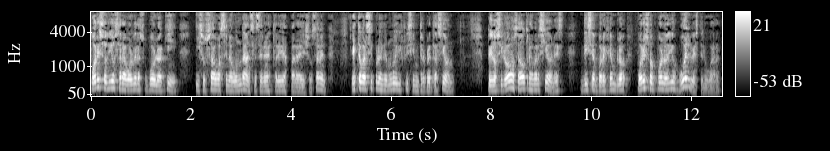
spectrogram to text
Por eso Dios hará volver a su pueblo aquí, y sus aguas en abundancia serán extraídas para ellos. ¿Saben? Este versículo es de muy difícil interpretación, pero si lo vamos a otras versiones, dicen, por ejemplo, por eso el pueblo de Dios vuelve a este lugar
